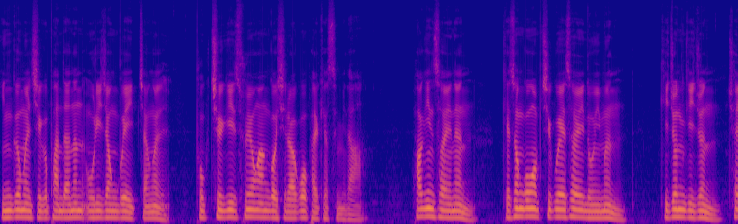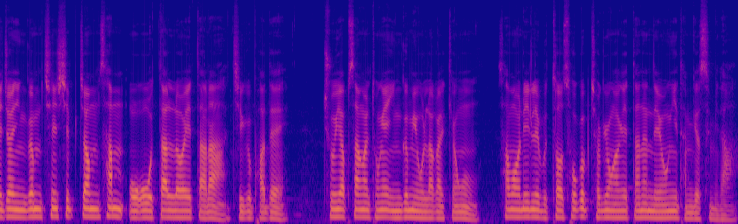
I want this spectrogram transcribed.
임금을 지급한다는 우리 정부의 입장을 북측이 수용한 것이라고 밝혔습니다. 확인서에는 개성공업지구에서의 노임은 기존 기준 최저임금 70.355달러에 따라 지급하되 추 협상을 통해 임금이 올라갈 경우 3월 1일부터 소급 적용하겠다는 내용이 담겼습니다.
